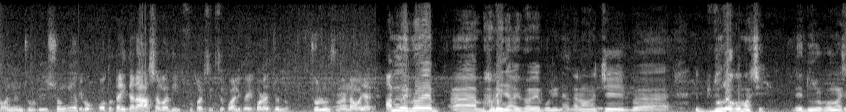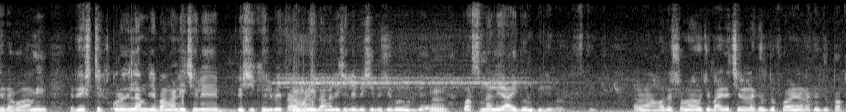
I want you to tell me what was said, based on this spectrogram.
রঞ্জন চৌধুরীর সঙ্গে এবং কতটাই তারা আশাবাদী সুপার সিক্সে কোয়ালিফাই করার জন্য। চলুন শুনে নেওয়া যাক। আমি ওইভাবে ভাবি না ওইভাবে বলি না কারণ হচ্ছে আহ, দু রকম আছে। এই দু রকম আছে দেখো আমি রেস্ট্রিক্ট করে দিলাম যে বাঙালি ছেলে বেশি খেলবে তার মানে বাঙালি ছেলে বেশি বেশি করে উঠবে। পার্সোনালি আই ডোন্ট বিলিভ কারণ আমাদের সময় হচ্ছে বাইরের ছেলেরা খেলতো ফরেনাররা খেলতো তত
